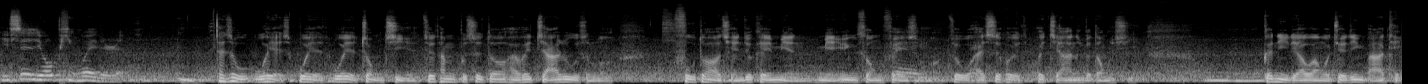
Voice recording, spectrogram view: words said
你是有品味的人。但是我我也我也我也中计，就他们不是都还会加入什么付多少钱就可以免免运送费什么，就我还是会会加那个东西。嗯跟你聊完，我决定把它停。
